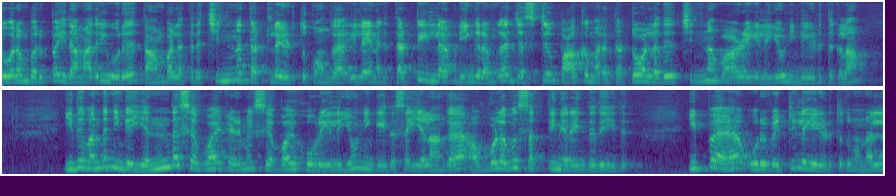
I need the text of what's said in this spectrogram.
துவரம்பருப்பை இதை மாதிரி ஒரு தாம்பாளத்தில் சின்ன தட்டில் எடுத்துக்கோங்க. இல்லை எனக்கு தட்டு இல்லை அப்படிங்கிறவங்க ஜஸ்ட்டு பாக்கு மரத்தட்டோ அல்லது சின்ன வாழை இலையோ நீங்கள் எடுத்துக்கலாம். இது வந்து நீங்கள் எந்த செவ்வாய்க்கிழமை செவ்வாய் ஹோரையிலையும் நீங்கள் இதை செய்யலாங்க. அவ்வளவு சக்தி நிறைந்தது இது. இப்போ ஒரு வெற்றிலையை எடுத்துக்கணும். நல்ல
